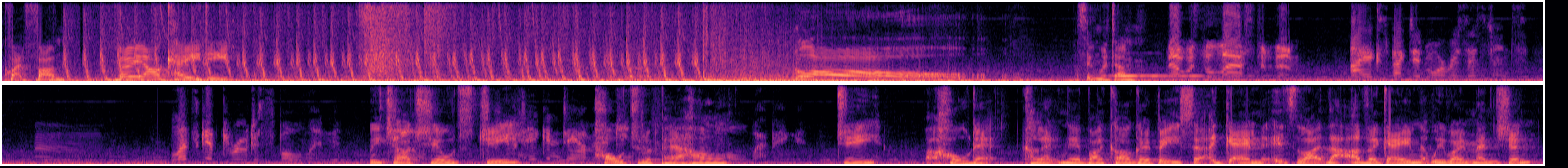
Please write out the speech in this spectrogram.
Quite fun. Very arcadey. Whoa! I think we're done. That was the last of them. I expected more resistance. Hmm. Let's get through to Spolin. Recharge shields G. Taken damage. Hold to repair hull Hull. G. Hold it. Collect nearby cargo B. So again, it's like that other game that we won't mention.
